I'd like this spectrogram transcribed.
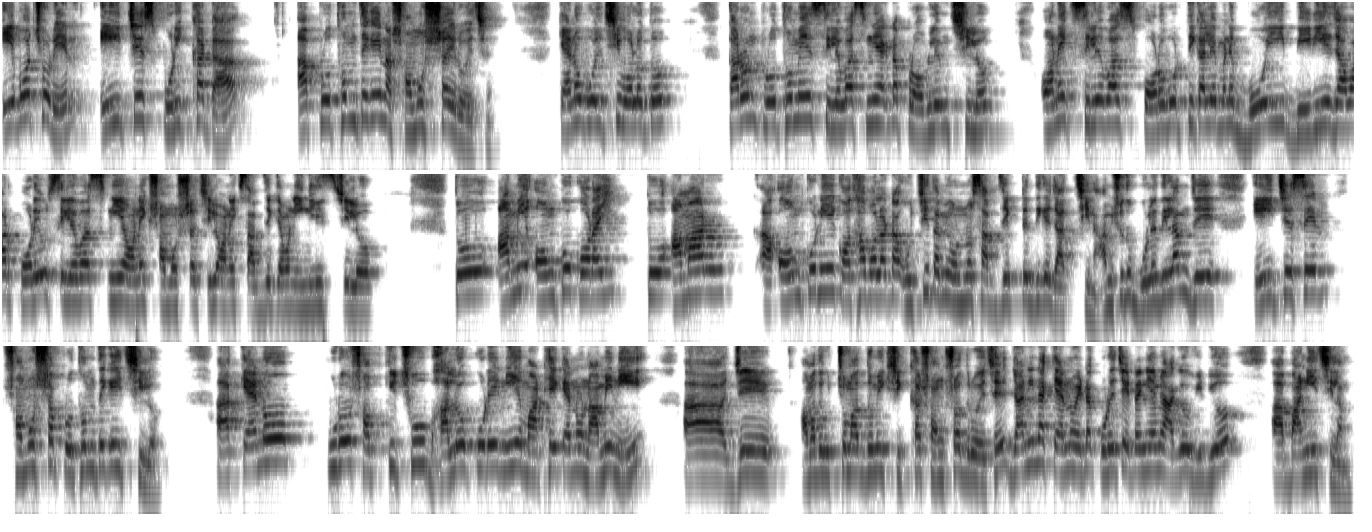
এবছরের এইচএস পরীক্ষাটা প্রথম থেকেই না সমস্যায় রয়েছে। কেন বলছি বলো তো কারণ প্রথমে সিলেবাস নিয়ে একটা প্রবলেম ছিল। অনেক সিলেবাস পরবর্তীকালে মানে বই বেরিয়ে যাওয়ার পরেও সিলেবাস নিয়ে অনেক সমস্যা ছিল, অনেক সাবজেক্ট যেমন ইংলিশ ছিল। তো আমি অঙ্ক করাই, তো আমার অঙ্ক নিয়ে কথা বলাটা উচিত, আমি অন্য সাবজেক্টের দিকে যাচ্ছি না। আমি শুধু বলে দিলাম যে এইচএস এর সমস্যা প্রথম থেকেই ছিল। কেন পুরো সব কিছু ভালো করে নিয়ে মাঠে কেন নামেনি? যে আমাদের উচ্চ মাধ্যমিক শিক্ষা সংসদ রয়েছে, জানি না কেন এটা করেছে, এটা নিয়ে আমি আগেও ভিডিও বানিয়েছিলাম।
